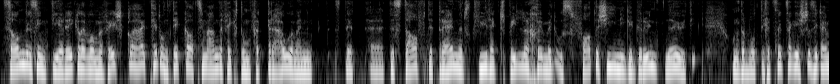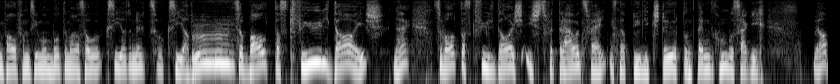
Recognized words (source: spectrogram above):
Das andere sind die Regeln, die man festgelegt hat. Und dort geht es im Endeffekt um Vertrauen. Wenn der, äh, der Staff, der Trainer das Gefühl hat, die Spieler kommen aus fadenscheinigen Gründen nicht. Und da wollte ich jetzt nicht sagen, ist das in dem Fall von Simon Bodemann so gewesen oder nicht so gewesen. Aber mm. sobald das Gefühl da ist, nein, sobald das Gefühl da ist, ist das Vertrauensverhältnis natürlich gestört. Und dann muss, sage ich, ja,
